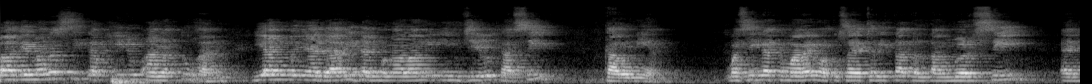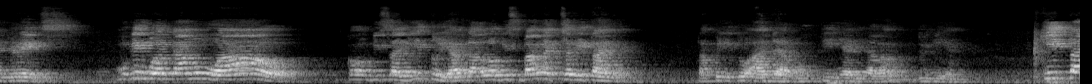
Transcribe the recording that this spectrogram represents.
Bagaimana sikap hidup anak Tuhan yang menyadari dan mengalami Injil kasih karunia. Masih ingat kemarin waktu saya cerita tentang mercy and grace. Mungkin buat kamu, wow, kok bisa gitu ya? Gak logis banget ceritanya. Tapi itu ada buktinya di dalam dunia. Kita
